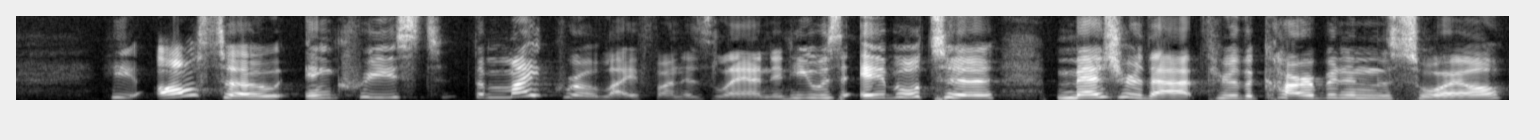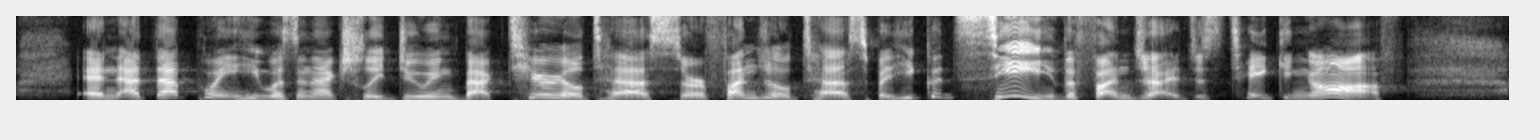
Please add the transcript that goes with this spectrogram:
he also increased the micro life on his land, and he was able to measure that through the carbon in the soil. And at that point, he wasn't actually doing bacterial tests or fungal tests, but he could see the fungi just taking off.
